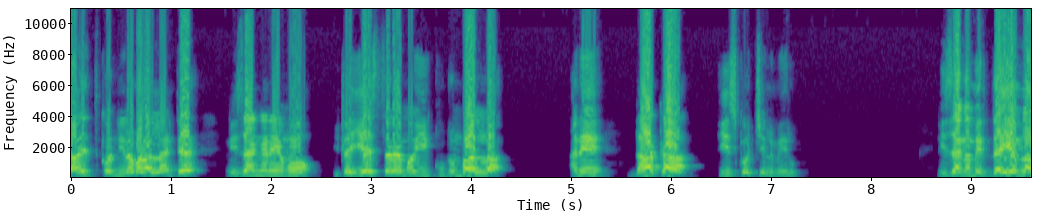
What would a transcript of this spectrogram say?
తలెత్తుకొని నిలబడాలంటే నిజంగానేమో ఇట్లా చేస్తారేమో ఈ కుటుంబాల్లో అనే దాకా తీసుకొచ్చిండ్రు మీరు. నిజంగా మీరు దయ్యంలా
